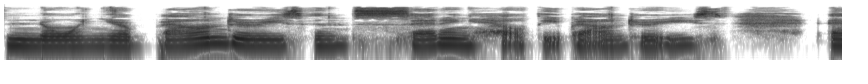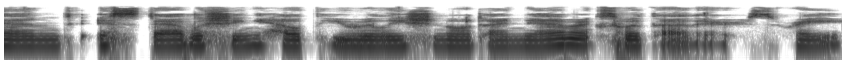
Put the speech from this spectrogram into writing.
knowing your boundaries and setting healthy boundaries and establishing healthy relational dynamics with others, right?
